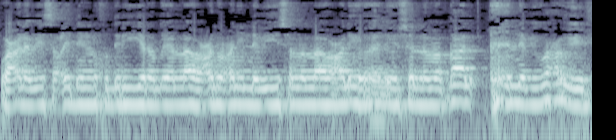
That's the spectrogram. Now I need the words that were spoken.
wacan abi saciidin alkhudriyi radia allahu canhu can inabiyi sala allahu alayh waalihi wasalama qaal nabigu waxa uu yihi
